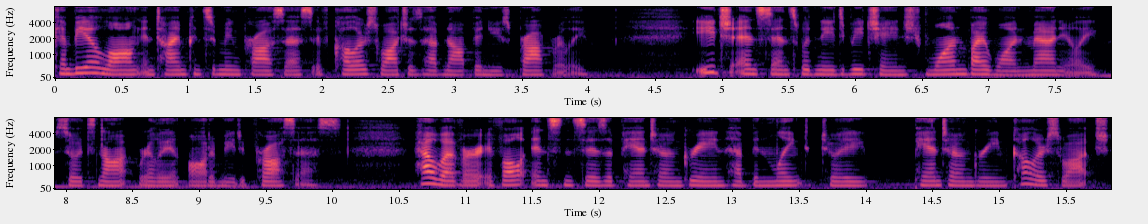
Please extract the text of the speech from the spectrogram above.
can be a long and time-consuming process if color swatches have not been used properly. Each instance would need to be changed one by one manually, so it's not really an automated process. However, if all instances of Pantone Green have been linked to a Pantone Green color swatch,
